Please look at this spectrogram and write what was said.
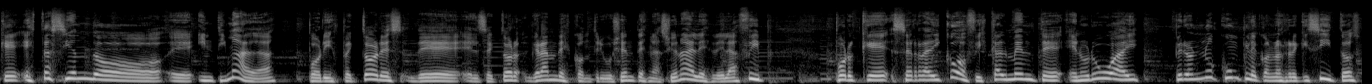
que está siendo eh, intimada por inspectores del sector grandes contribuyentes nacionales de la FIP porque se radicó fiscalmente en Uruguay pero no cumple con los requisitos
